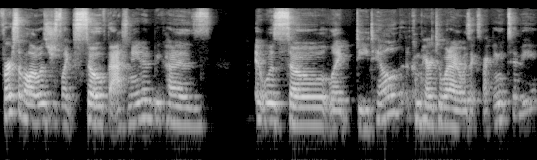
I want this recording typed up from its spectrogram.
first of all, I was just like so fascinated because it was so like detailed compared to what I was expecting it to be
